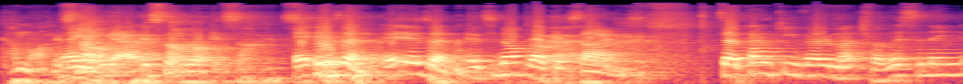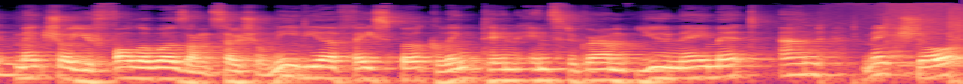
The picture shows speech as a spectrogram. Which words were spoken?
Come on, it's there not, you go. It's not rocket science. it isn't. It isn't. It's not rocket science. So thank you very much for listening. Make sure you follow us on social media Facebook, LinkedIn, Instagram, you name it. And make sure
